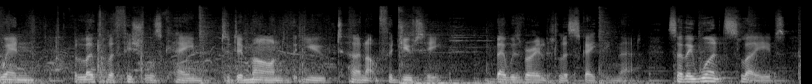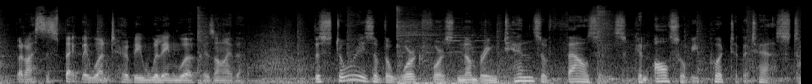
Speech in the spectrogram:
when the local officials came to demand that you turn up for duty, there was very little escaping that. So they weren't slaves, but I suspect they weren't terribly willing workers either. The stories of the workforce numbering tens of thousands can also be put to the test.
